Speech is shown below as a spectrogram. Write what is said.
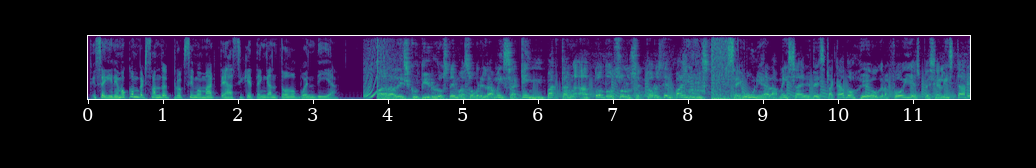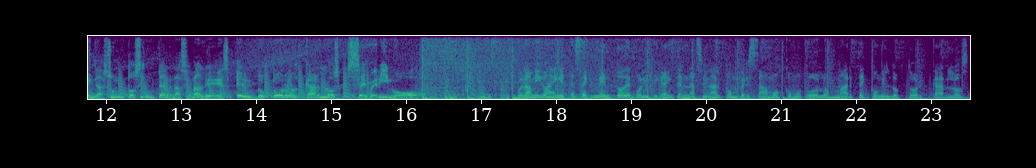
seguiremos conversando el próximo martes, así que tengan todos buen día para discutir los temas sobre la mesa que impactan a todos los sectores del país. Se une a la mesa el destacado geógrafo y especialista en asuntos internacionales, el doctor Carlos Severino. Bueno amigos, en este segmento de política internacional conversamos como todos los martes con el doctor Carlos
